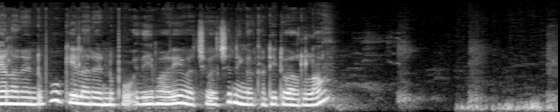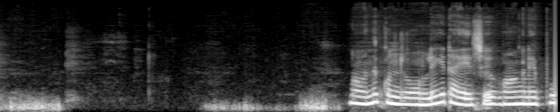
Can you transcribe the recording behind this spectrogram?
மேலே ரெண்டு பூ கீழே ரெண்டு பூ இதே மாதிரி வச்சு வச்சு நீங்கள் கட்டிட்டு வரலாம். நான் வந்து கொஞ்சம் லேட் ஆயிடுச்சு வாங்கினேன். பூ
